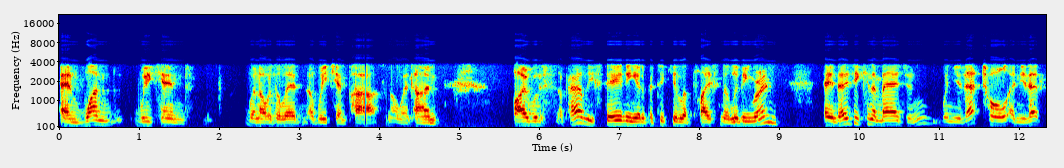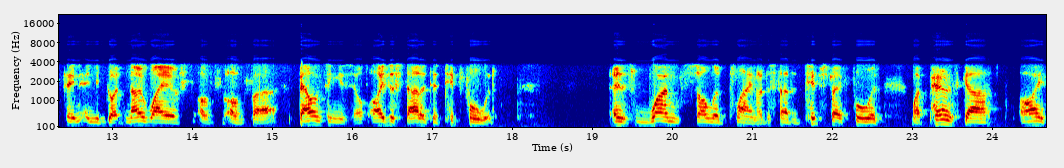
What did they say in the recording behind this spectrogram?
And one weekend, when I was allowed a weekend pass and I went home, I was apparently standing at a particular place in the living room. And as you can imagine, when you're that tall and you're that thin and you've got no way of, of, of uh, balancing yourself, I just started to tip forward as one solid plane. I just started to tip straight forward. My parents gasped. I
